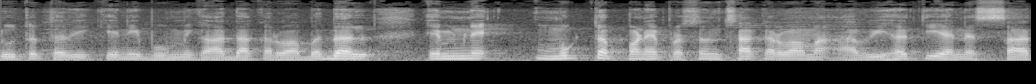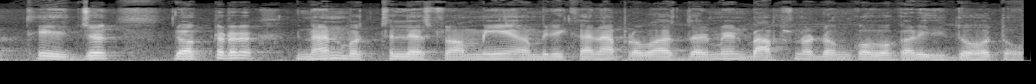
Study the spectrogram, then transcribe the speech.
દૂત તરીકેની ભૂમિકા અદા કરવા બદલ એમને મુક્તપણે પ્રશંસા કરવામાં આવી હતી અને સાથે જ ડૉક્ટર જ્ઞાનવત્સલ્ય સ્વામીએ અમેરિકાના પ્રવાસ દરમિયાન બાપ્સનો ડંકો વગાડી દીધો હતો.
